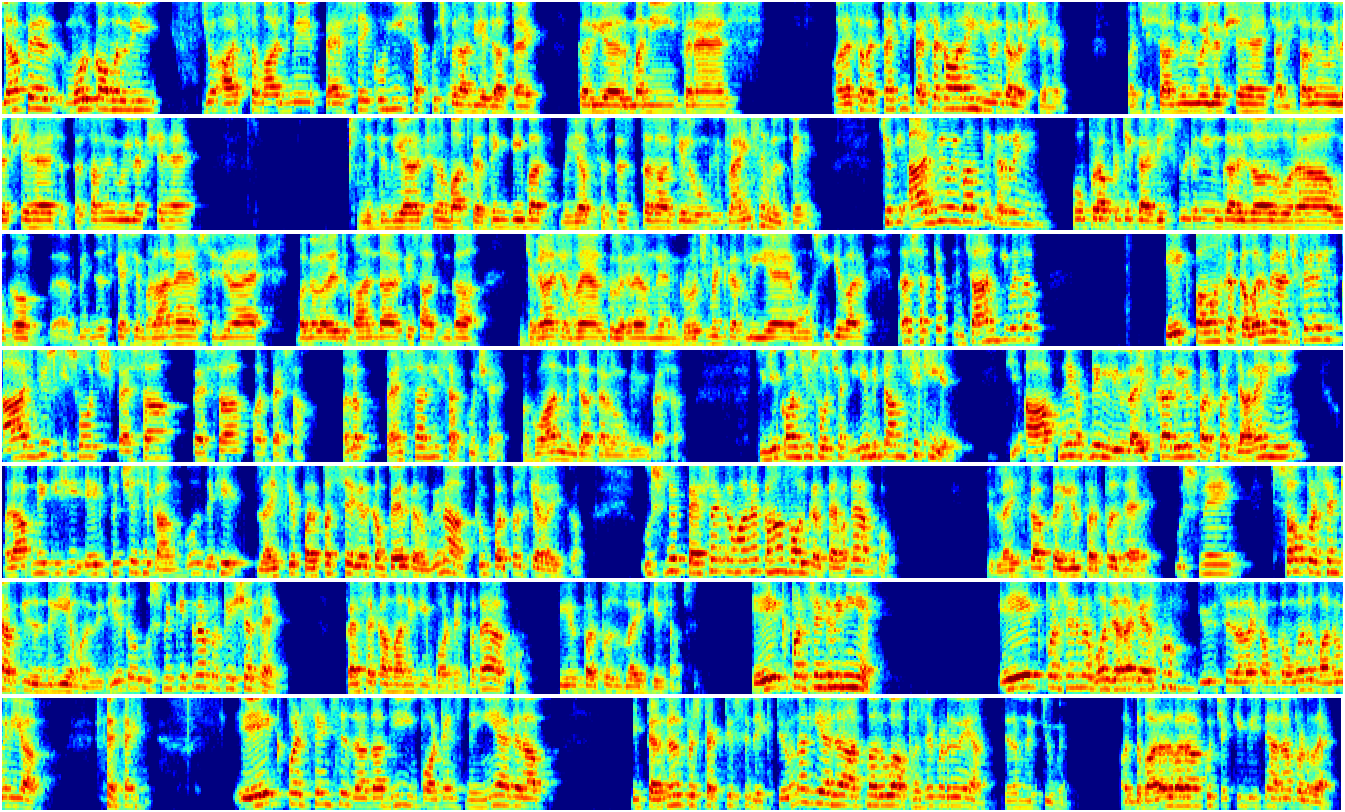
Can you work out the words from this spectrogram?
या फिर मोर कॉमनली जो आज समाज में पैसे को ही सब कुछ बना लिया जाता है। करियर मनी फाइनेंस और ऐसा लगता है कि पैसा कमाना ही जीवन का लक्ष्य है। पच्चीस साल में भी वही लक्ष्य है, चालीस साल में वही लक्ष्य है, सत्तर साल में वही लक्ष्य है। नितिन भैया अक्सर हम बात करते हैं कि कई बार भैया आप सत्तर सत्तर साल के लोगों के क्लाइंट से मिलते हैं, जो कि आज भी वही बातें कर रहे हैं। वो प्रॉपर्टी का डिस्प्यूट नहीं, उनका रिजॉल्व हो रहा, उनको बिज़नेस कैसे बढ़ाना है, उससे जुड़ा है, बगल वाले दुकानदार के साथ उनका झगड़ा चल रहा है, उनको लग रहा है उन्होंने एनक्रोचमेंट कर ली है, वो उसी के बारे में मतलब सब तक इंसान की मतलब एक पाव उसका कवर में आ चुका है, लेकिन आज भी उसकी सोच पैसा पैसा और पैसा। मतलब पैसा ही सब कुछ है। भगवान बन जाता है लोगों के लिए पैसा। तो ये कौन सी सोच है? ये भी तामसिक ही है कि आपने अपने लाइफ का रियल पर्पस जाना ही नहीं और आपने किसी एक तुच्छ से काम को, देखिए लाइफ के पर्पस से अगर कंपेयर करोगे ना आप ट्रू पर्पस क्या लाइफ का? उसमें पैसा कमाना कहाँ फॉल करता है, पता है आपको? जो लाइफ का आपका रियल पर्पस है, उसमें सौ परसेंट आपकी ज़िंदगी है मान लीजिए तो उसमें कितना प्रतिशत है पैसा कमाने की इंपॉर्टेंस पता है आपको? रियल पर्पज ऑफ़ लाइफ के हिसाब से। एक परसेंट भी नहीं है। एक परसेंट मैं बहुत ज़्यादा कह रहा हूँ, क्योंकि इससे ज़्यादा कम कहूँगा तो मानोगे नहीं आप। एक परसेंट से ज़्यादा भी इंपॉर्टेंस नहीं है अगर आप इंटरनल परस्पेक्टिव से देखते हो ना कि एज आत्मा रू आप फंसे पड़े हुए यहाँ जन्म मृत्यु में, और दोबारा दोबारा आपको चक्की पीसने आना पड़ रहा है।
